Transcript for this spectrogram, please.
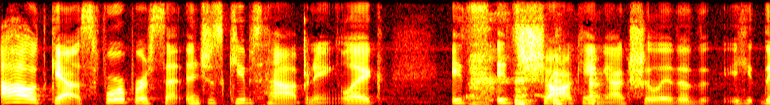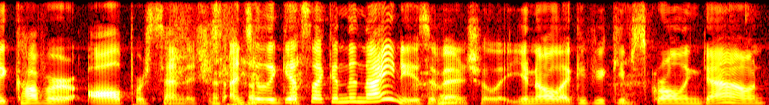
Outcast four percent, and just keeps happening. Like it's it's shocking actually that they cover all percentages until it gets like in the 90s uh-huh. eventually. You know, like if you keep scrolling down.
